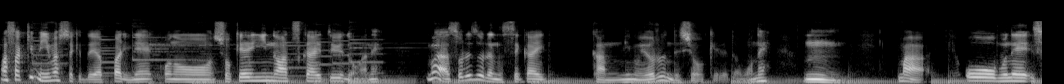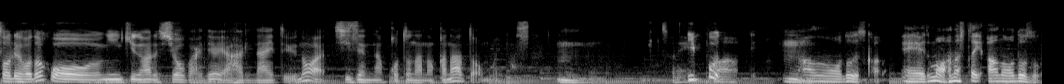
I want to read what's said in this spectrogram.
まあ、さっきも言いましたけど、やっぱりね、この処刑人の扱いというのがね、まあ、それぞれの世界観にもよるんでしょうけれどもね。うん。まあ、おおむねそれほどこう人気のある商売ではやはりないというのは自然なことなのかなと思います。うん。ね、一方、まあ、うん、あの、どうですか？えー、もう話したい、あの、どうぞ。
